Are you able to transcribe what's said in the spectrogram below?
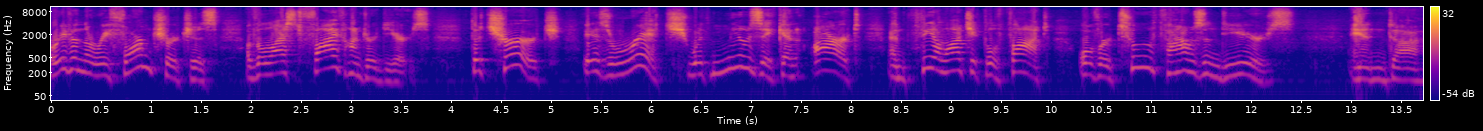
or even the Reformed churches of the last 500 years. The church is rich with music and art and theological thought over 2,000 years. And uh,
